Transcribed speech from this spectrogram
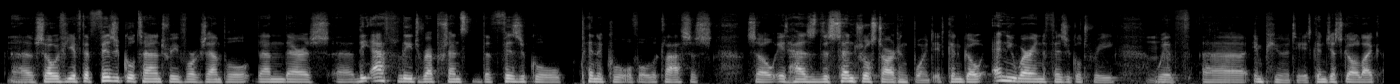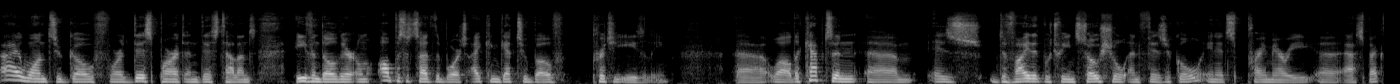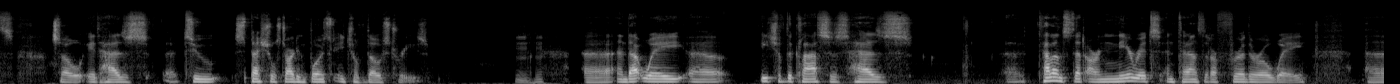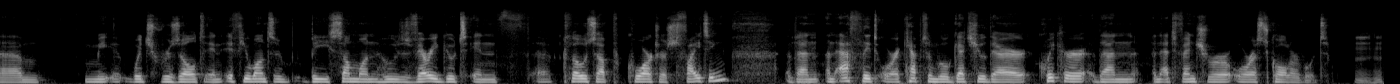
Uh, so if you have the physical talent tree, for example, then there's uh, the athlete represents the physical pinnacle of all the classes. So it has the central starting point. It can go anywhere in the physical tree with uh, impunity. It can just go like, I want to go for this part and this talent, even though they're on opposite sides of the boards. I can get to both pretty easily. Uh, while the captain um, is divided between social and physical in its primary uh, aspects. So it has uh, two special starting points in each of those trees. Mhm. Uh, and that way, uh, each of the classes has uh, talents that are near it and talents that are further away. Um, me, which result in if you want to be someone who's very good in uh, close up quarters fighting, then an athlete or a captain will get you there quicker than an adventurer or a scholar would. Mhm.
